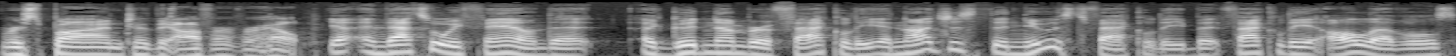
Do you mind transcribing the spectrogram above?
respond to the offer for help. Yeah and that's what we found that a good number of faculty and not just the newest faculty but faculty at all levels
